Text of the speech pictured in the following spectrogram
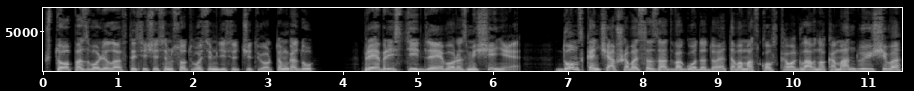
что позволило в 1784 году приобрести для его размещения дом скончавшегося за два года до этого московского главнокомандующего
